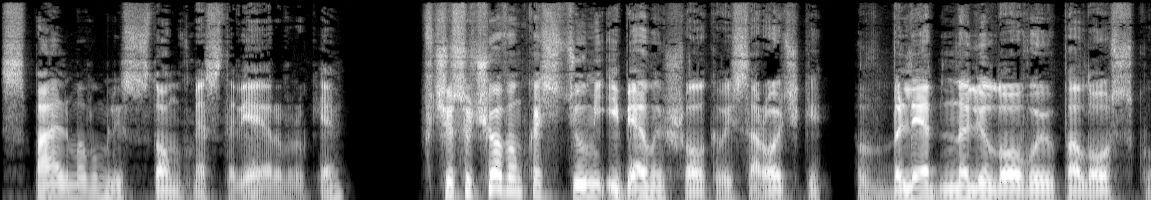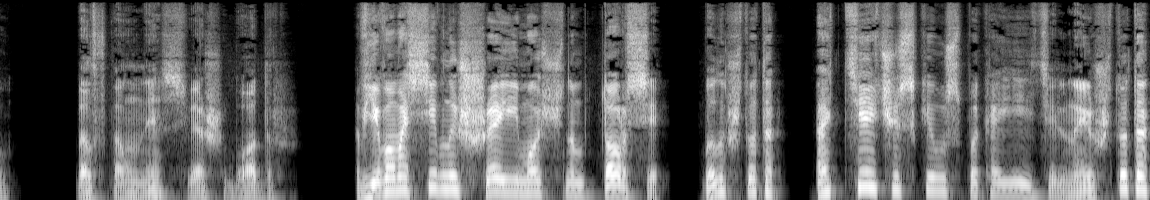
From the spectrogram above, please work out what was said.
с пальмовым листом вместо веера в руке, в чесучевом костюме и белой шелковой сорочке, в бледно-лиловую полоску, был вполне свеж и бодр. В его массивной шее и мощном торсе было что-то отечески успокоительное, что-то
